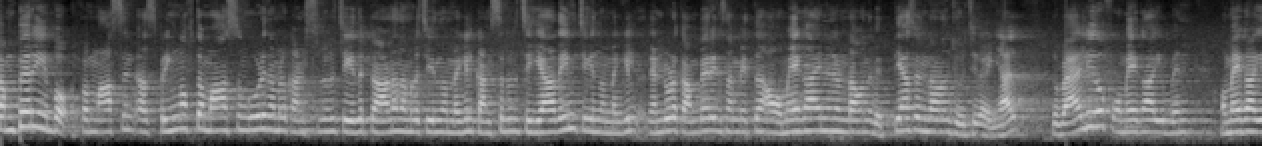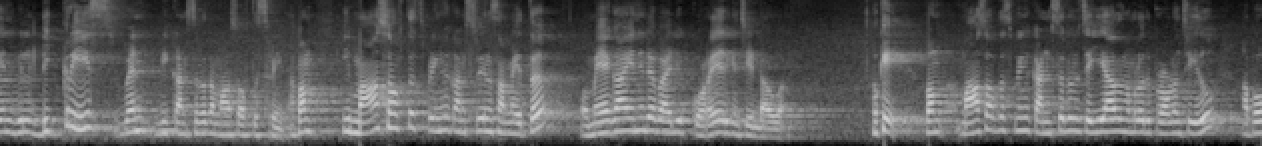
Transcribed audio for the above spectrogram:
കമ്പയർ ചെയ്യുമ്പോൾ ഇപ്പം മാസിൻ സ്പ്രിങ് ഓഫ് ദ മാസും കൂടി നമ്മൾ കൺസിഡർ ചെയ്തിട്ടാണ് നമ്മൾ ചെയ്യുന്നുണ്ടെങ്കിൽ കൺസിഡർ ചെയ്യാതെയും ചെയ്യുന്നുണ്ടെങ്കിൽ രണ്ടും കൂടെ കമ്പയർ ചെയ്യുന്ന സമയത്ത് ആ ഒമേഗാനുണ്ടാവുന്ന വ്യത്യാസം എന്താണെന്ന് ചോദിച്ചു കഴിഞ്ഞാൽ the value of omega when omega N will decrease when we consider the mass of the spring അപ്പം ഈ mass of the spring consider ചെയ്യുന്ന സമയത്ത് ഒമേഗ എന്നിന്റെ വാല്യൂ കുറേ ആയിരിക്കും ചെയ്യുന്നുണ്ടാവുക ഓക്കെ അപ്പം mass of the spring consider ചെയ്യാതെ നമ്മളൊരു പ്രോബ്ലം ചെയ്തു. അപ്പോൾ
